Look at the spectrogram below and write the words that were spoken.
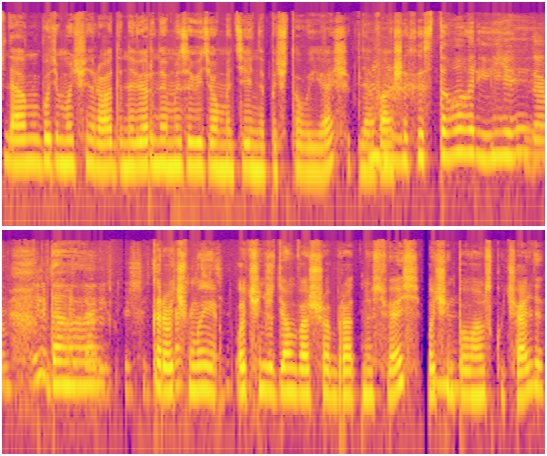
Да, мы будем очень рады. Наверное, мы заведем отдельный почтовый ящик для Мгм. ваших историй. Да. Или в Да. комментариях пишите. Короче, мы хотите. очень ждем вашу обратную связь, очень Мгм. по вам скучали.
